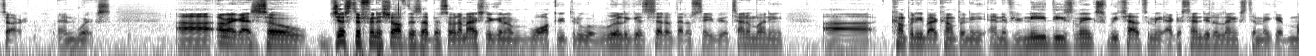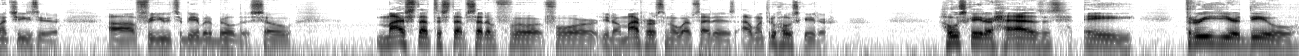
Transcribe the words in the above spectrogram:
sorry, and Wix. Uh, all right, guys. So just to finish off this episode, I'm actually to walk you through a really good setup that'll save you a ton of money, uh, company by company. And if you need these links, reach out to me. I can send you the links to make it much easier uh, for you to be able to build this. So my step-to-step setup for for you know my personal website is I went through HostGator. HostGator has a three year deal.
